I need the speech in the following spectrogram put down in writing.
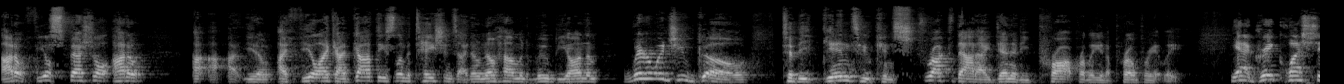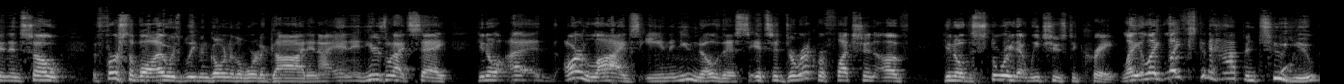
I don't feel special, I don't I, I, you know, I feel like I've got these limitations. I don't know how I'm going to move beyond them. Where would you go to begin to construct that identity properly and appropriately? Yeah, great question. And so, first of all, I always believe in going to the Word of God. And I and, and here's what I'd say. You know, I, our lives, Ian, and you know this. It's a direct reflection of you know the story that we choose to create like like life's going to happen to you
